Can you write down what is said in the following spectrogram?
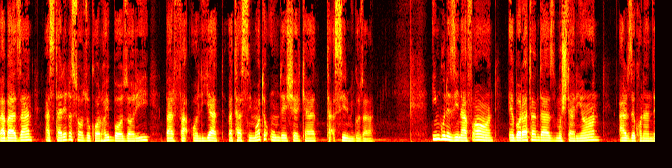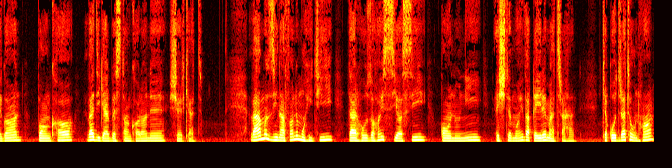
و بعضا از طریق سازوکارهای بازاری بر فعالیت و تصمیمات عمده شرکت تأثیر می‌گذارند. این گونه زینفعان عبارتند از مشتریان، عرضه کنندگان، بانک ها و دیگر بستانکاران شرکت. و اما زینفان محیطی در حوزه های سیاسی، قانونی، اجتماعی و غیره مطرحند که قدرت اونها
